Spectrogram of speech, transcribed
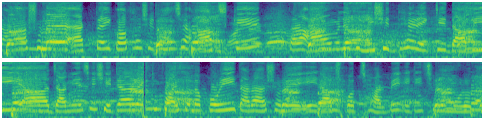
তারা আসলে একটাই কথা, সেটা হচ্ছে আজকে তারা আওয়ামী লীগ নিষিদ্ধের একটি দাবি জানিয়েছে, সেটার একটি ফয়সলা করেই তারা আসলে এই রাজপথ ছাড়বে। এটি ছিল মূলত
